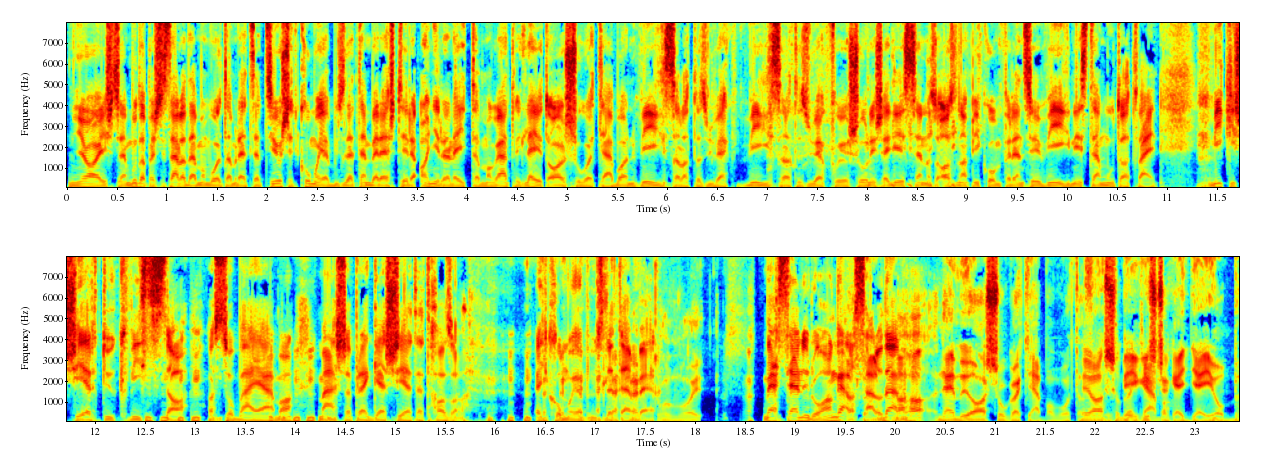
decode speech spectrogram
Ja, Isten, budapesti szállodában voltam recepciós, egy komolyabb üzletember estére annyira leitta magát, hogy lejött alsógatjában, végigszaladt az üveg, végigszaladt az üvegfolyosón, és egészen az aznapi konferencián végignéztem mutatványt. Mi kísértük vissza a szobájába, másnap reggel sietett haza. Egy komolyabb üzletember. Komoly. Messzelnő rohangál a szállodában? Aha, nem, ő alsógatjában volt. Az Ő alsógatjában. mégiscsak egyen jobb.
